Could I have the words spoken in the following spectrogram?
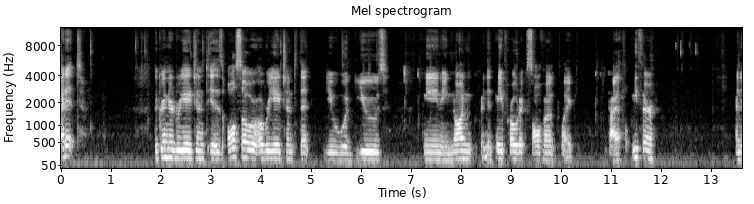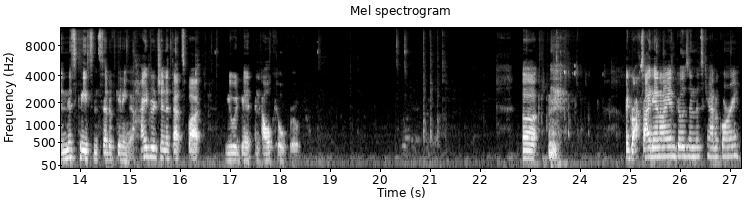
Edit. The Grignard reagent is also a reagent that you would use in a non in an aprotic solvent like diethyl ether. And in this case, instead of getting a hydrogen at that spot, you would get an alkyl group. Uh, hydroxide anion goes in this category.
